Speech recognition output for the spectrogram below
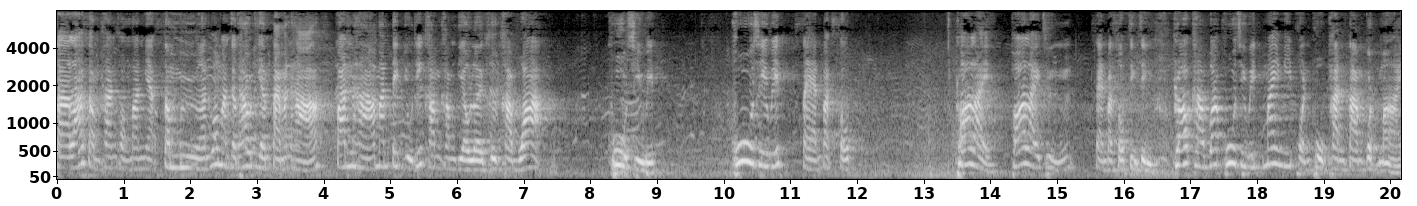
สาระสำคัญของมันเนี่ยเสมือนว่ามันจะเท่าเทียมแต่มันหา ปัญหามันติดอยู่ที่คำคำเดียวเลย คือคำว่า คู่ชีวิต คู่ชีวิตแสนบัดซบเพราะอะไร เพราะอะไรถึง แสนบัดซบจริง ๆ เพราะคำว่าคู่ชีวิตไม่มีผลผูกพันตามกฎหมาย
